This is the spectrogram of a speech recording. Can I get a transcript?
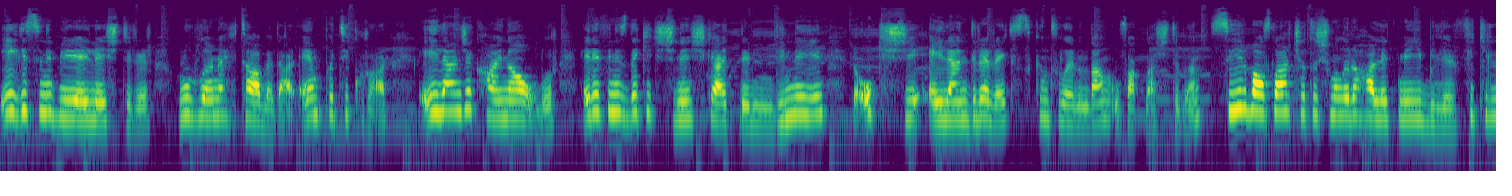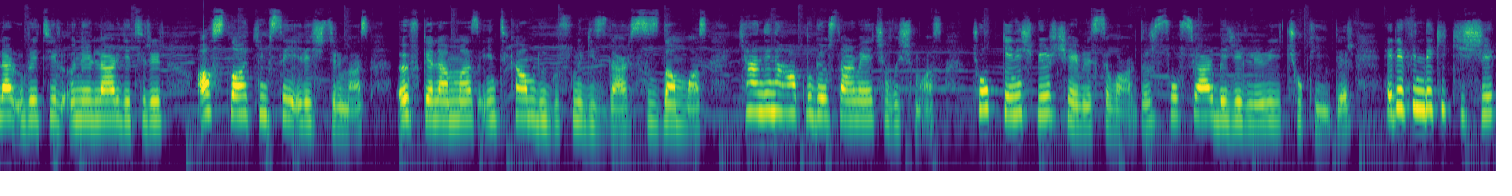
ilgisini bireyleştirir, ruhlarına hitap eder, empati kurar, eğlence kaynağı olur. Hedefinizdeki kişinin şikayetlerini dinleyin ve o kişiyi eğlendirerek sıkıntılarından uzaklaştırın. Sihirbazlar çatışmaları halletmeyi bilir, fikirler üretir, öneriler getirir, asla kimseyi eleştirmez, öfkelenmez, intikam duygusunu gizler, sızlanmaz, kendini haklı göstermeye çalışmaz. Çok geniş bir çevresi vardır. Sosyal becerileri çok iyidir. Hedefindeki kişi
